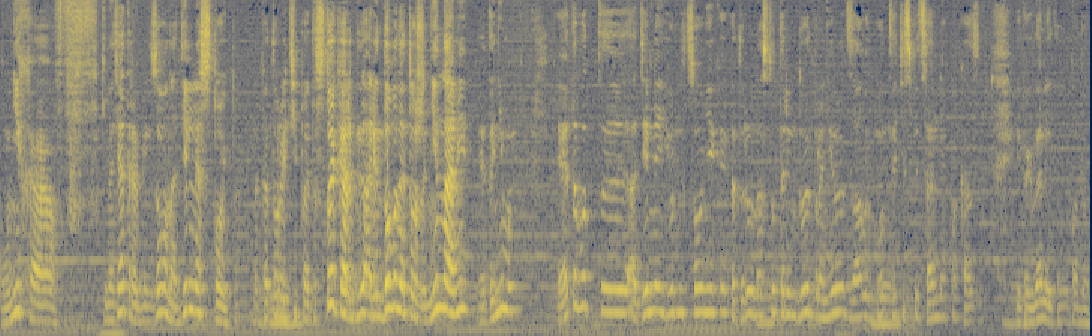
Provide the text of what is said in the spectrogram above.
У них а, в кинотеатре организована отдельная стойка, на которой, Мгм. типа, эта стойка ар- арендованная тоже не нами, это не мы. Это вот э, отдельное юрлицо некое, которое у нас тут арендует, бронирует залы под эти специальные показы и так далее и тому подобное.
